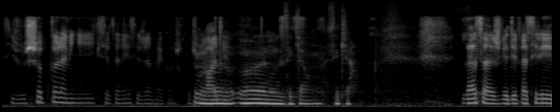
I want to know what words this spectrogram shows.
si je chope pas la mini league cette année, c'est jamais quoi. Je crois que je vais ouais, arrêter. ouais, non, c'est clair c'est clair Là, ça, je vais dépasser les.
